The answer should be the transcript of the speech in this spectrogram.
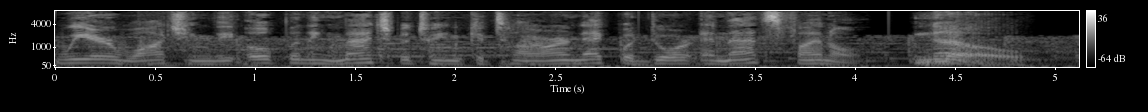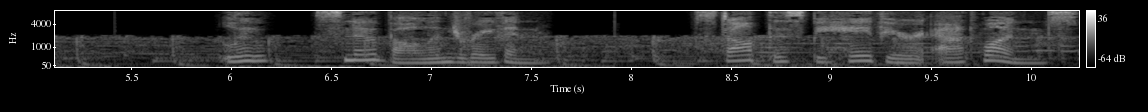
We are watching the opening match between Qatar and Ecuador and that's final. No. Lou, Snowball and Raven. Stop this behavior at once.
